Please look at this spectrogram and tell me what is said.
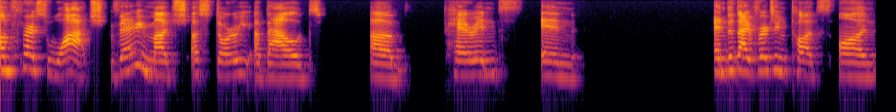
on first watch very much a story about um parents and and the diverging thoughts on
